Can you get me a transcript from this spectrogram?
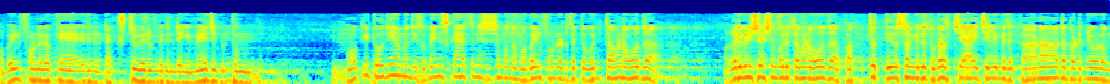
മൊബൈൽ ഫോണിലൊക്കെ ഇതിന് ടെക്സ്റ്റ് വരും ഇതിന്റെ ഇമേജ് കിട്ടും. നോക്കിയിട്ട് ഓതിയാൽ മതി. സുബൈ നിസ്കാരത്തിന് ശേഷം ഒന്ന് മൊബൈൽ ഫോൺ എടുത്തിട്ട് ഒരു തവണ ഓതുക. മകരിവിന് ശേഷം ഒരു തവണ ഓത് പത്ത് ദിവസം ഇത് തുടർച്ചയായി ചെയ്യും. ഇത് കാണാതെ പഠിഞ്ഞോളും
